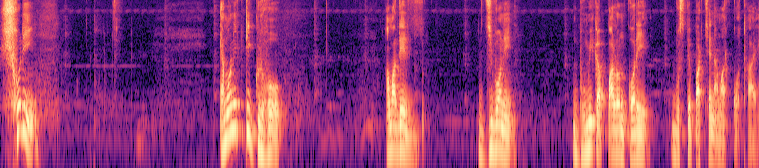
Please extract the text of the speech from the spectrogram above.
শনি এমন একটি গ্রহ আমাদের জীবনে ভূমিকা পালন করে, বুঝতে পারছেন আমার কথায়।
